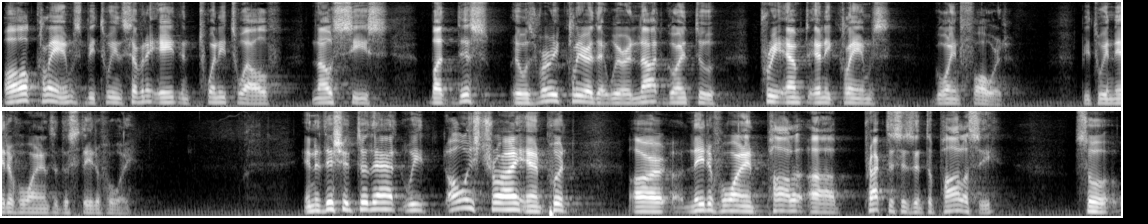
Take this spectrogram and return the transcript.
all claims between 78 and 2012 now cease, but this, it was very clear that we are not going to preempt any claims going forward between Native Hawaiians and the state of Hawaii. In addition to that, we always try and put our Native Hawaiian uh, practices into policy. So,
